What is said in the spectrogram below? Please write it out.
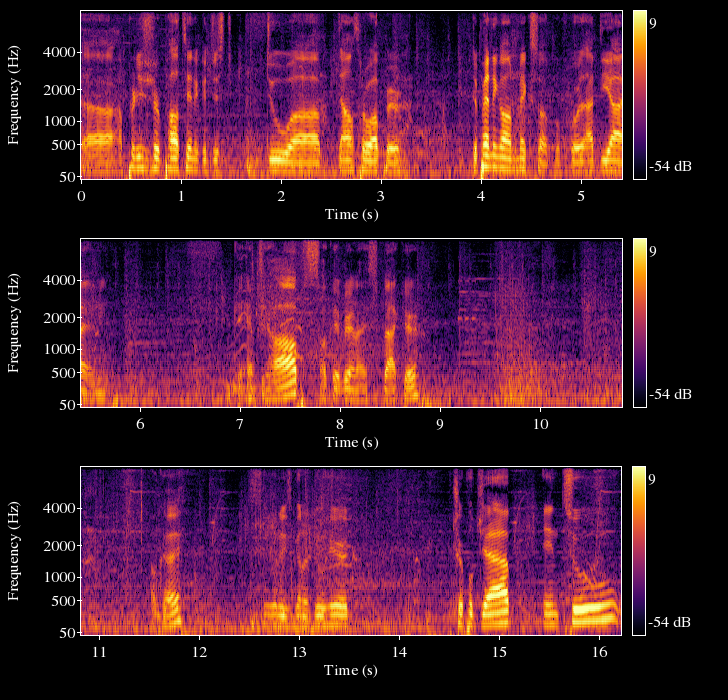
Uh, I'm pretty sure Palutena could just do uh, down throw up air, depending on mix up, of course. At the eye, I mean. Okay, empty hops. Okay, very nice. Back here. Okay. See what he's gonna do here. Triple jab into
